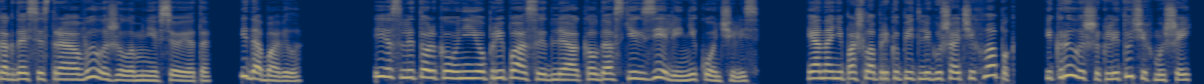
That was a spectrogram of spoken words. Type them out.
когда сестра выложила мне все это и добавила. «Если только у нее припасы для колдовских зелий не кончились, и она не пошла прикупить лягушачьих лапок и крылышек летучих мышей».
